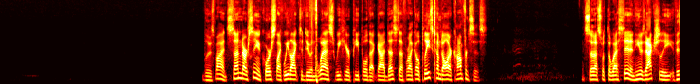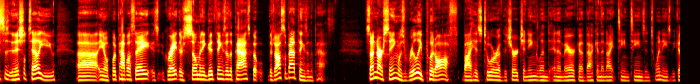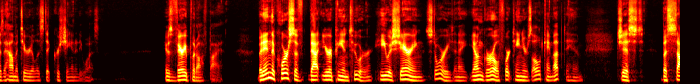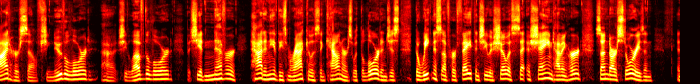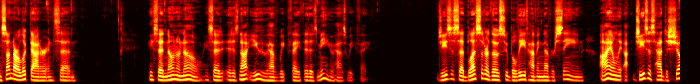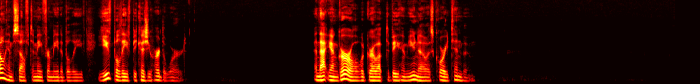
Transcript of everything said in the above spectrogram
Blew his mind. Sundar Singh, of course, like we like to do in the West, we hear people that God does stuff. We're like, oh, please come to all our conferences. And so that's what the West did. And he was actually, this is, will tell you, uh, you know, what Papa say is great. There's so many good things of the past, but there's also bad things in the past. Sundar Singh was really put off by his tour of the church in England and America back in the 19 teens and 20s because of how materialistic Christianity was. He was very put off by it. But in the course of that European tour, he was sharing stories, and a young girl, 14 years old, came up to him just beside herself. She knew the Lord, uh, she loved the Lord, but she had never had any of these miraculous encounters with the Lord and just the weakness of her faith. And she was so ashamed having heard Sundar's stories. And, and Sundar looked at her and said, He said, No, no, no. He said, It is not you who have weak faith, it is me who has weak faith. Jesus said, Blessed are those who believe having never seen. I only, Jesus had to show himself to me for me to believe. You've believed because you heard the word. And that young girl would grow up to be whom you know as Corrie ten Boom.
